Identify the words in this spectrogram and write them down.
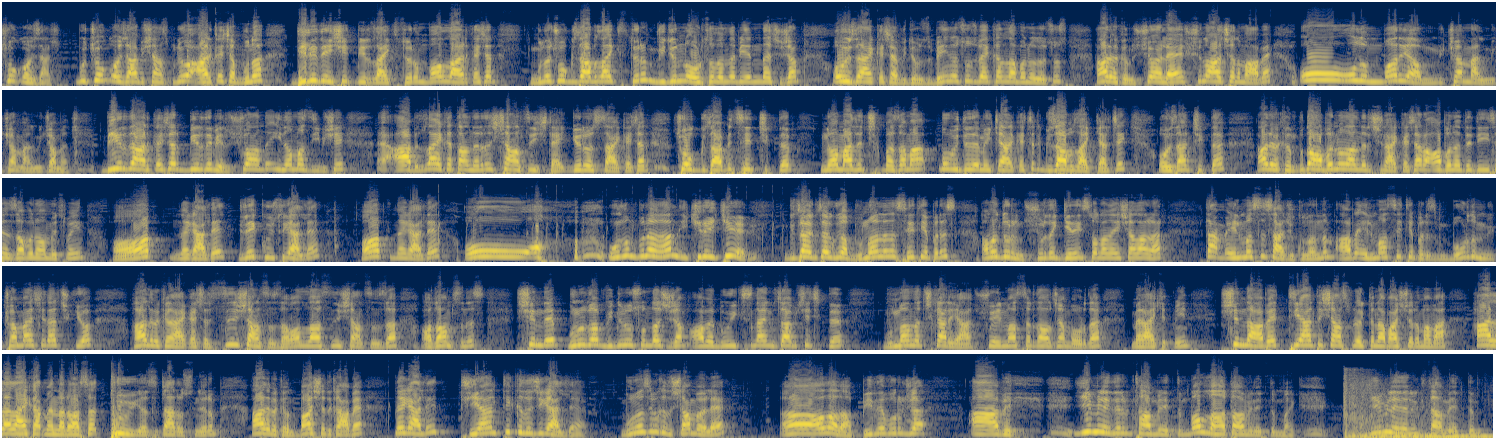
çok özel. Bu çok özel bir şans bloğu. Arkadaşlar buna deli değişik bir like istiyorum. Vallahi arkadaşlar buna çok güzel bir like istiyorum. Videonun ortalarında bir yerinde açacağım. O yüzden arkadaşlar videomuzu beğeniyorsunuz ve kanala abone oluyorsunuz. Hadi bakalım şöyle şunu açalım abi. Oo oğlum var ya mükemmel mükemmel mükemmel. Bir de arkadaşlar bir de bir. Şu anda inanılmaz iyi bir şey. E, abi like atanların şansı işte. Görüyorsunuz arkadaşlar. Çok güzel bir set çıktı. Normalde çıkmaz ama bu video demek ki arkadaşlar güzel bir like gelecek. O yüzden çıktı. Hadi bakalım bu da abone olanlar için arkadaşlar. Abone de değilseniz abone olmayı unutmayın. Hop ne geldi? Dilek kuyusu geldi. Hop ne geldi? Oo oğlum bu ne lan? 2'de 2. Güzel güzel güzel. Bunlarla da set yaparız. Ama durun şurada gereksiz olan eşyalar var. Tamam elması sadece kullandım. Abi elmas set yaparız. Bu arada mükemmel şeyler çıkıyor. Hadi bakalım arkadaşlar sizin şansınıza. Vallahi sizin şansınıza. Adamsınız. Şimdi bunu da videonun sonunda açacağım. Abi bu ikisinden güzel bir şey çıktı. Bundan da çıkar ya. Şu elmasları da alacağım orada. Merak etmeyin. Şimdi abi TNT şans bloklarına başlıyorum ama hala like atmayanlar varsa tüh yazıklar olsun diyorum. Hadi bakalım başladık abi. Ne geldi? TNT kılıcı geldi. Bu nasıl bir kılıç lan böyle? Aa Allah Allah. Birine vurunca abi yemin ederim tahmin ettim. Vallahi tahmin ettim bak. Yemin ederim ki tahmin ettim.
